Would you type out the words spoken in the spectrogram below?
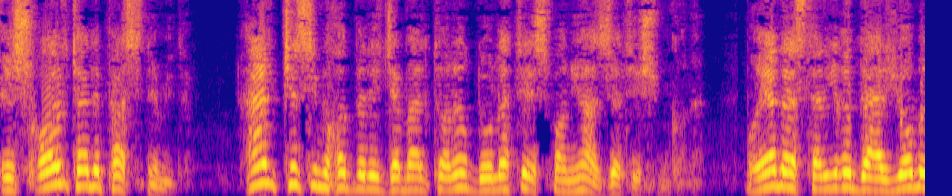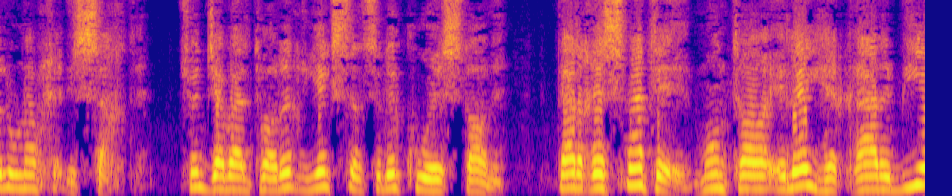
اشغال کرده پس نمیده. هر کسی می‌خواد بره جبل تارق دولت اسپانیا اذیتش می‌کنه. باید از طریق دریا برونم خیلی سخته. چون جبل تارق یک سلسله کوهستانه. در قسمت منتا الیه غربی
